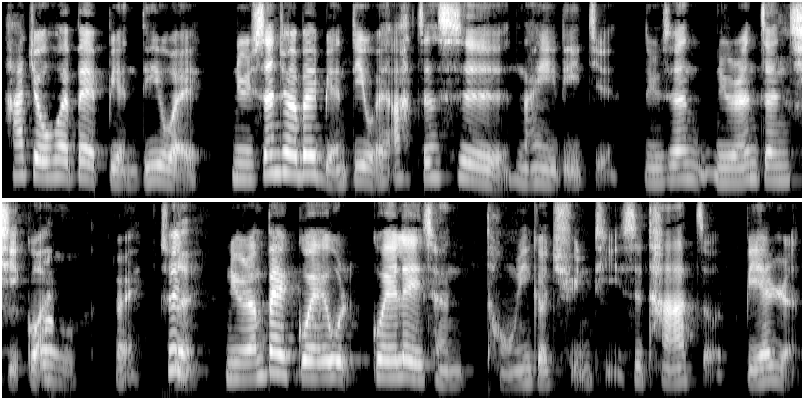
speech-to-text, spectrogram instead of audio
她就会被贬低为。女生就会被贬低为啊，真是难以理解。女生女人真奇怪，对，所以女人被归归类成同一个群体，是他者别人。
